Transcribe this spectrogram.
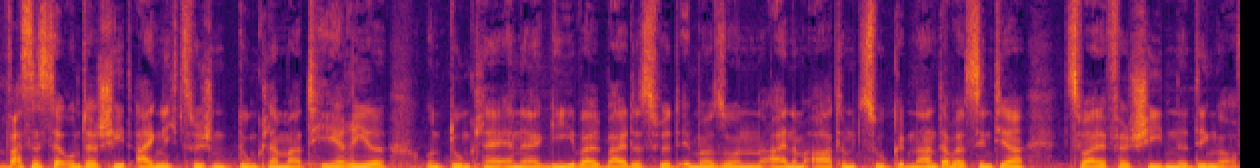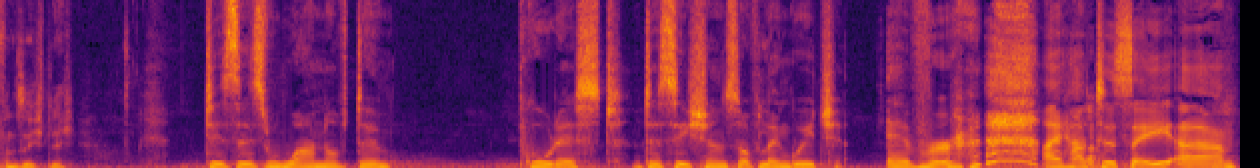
Was ist der Unterschied eigentlich zwischen dunkler Materie und dunkler Energie? Weil beides wird immer so in einem Atemzug genannt, aber es sind ja zwei verschiedene Dinge offensichtlich. This is one of the poorest decisions of language ever, I have to say. Um,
